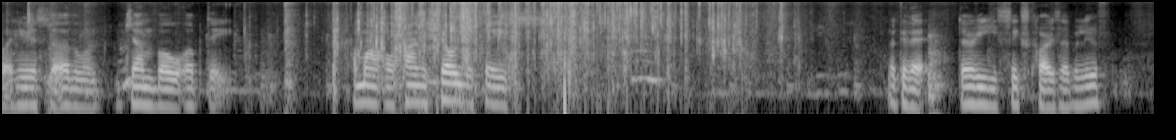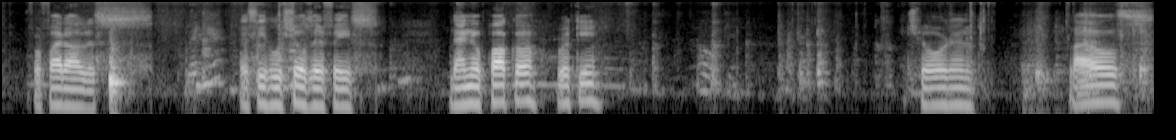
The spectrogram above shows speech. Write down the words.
but here's the other one. Jumbo update. Come on, Ohtani, show your face. Look at that, 36 cards, I believe, for $5. Right here? Let's see who shows their face. Daniel Palka, rookie. Oh. Jordan Lyles.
